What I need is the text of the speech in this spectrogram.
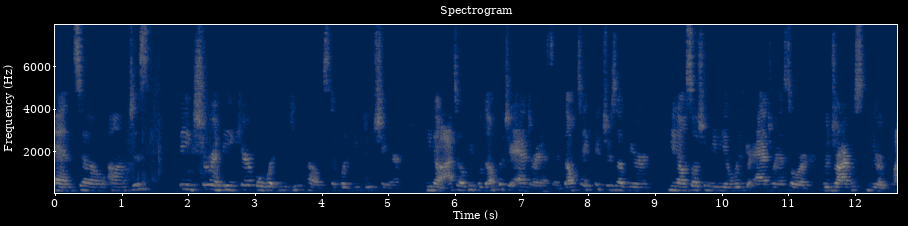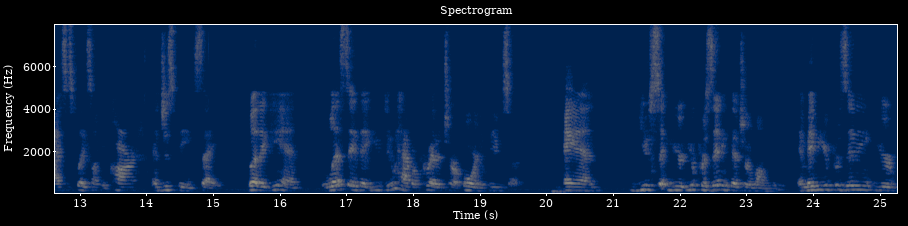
and so um, just being sure and being careful what you do post and what you do share. You know, I tell people don't put your address and don't take pictures of your, you know, social media with your address or your driver's your license plates on your car and just being safe. But again, let's say that you do have a predator or an abuser and you say you're you're presenting that you're lonely and maybe you're presenting you're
